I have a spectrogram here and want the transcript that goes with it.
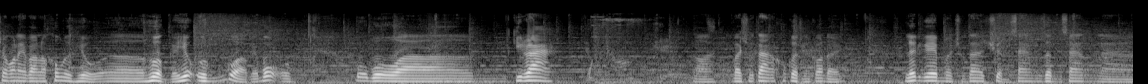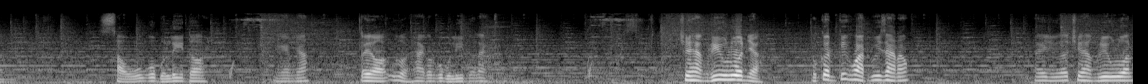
cho con này vào nó không được hiểu uh, hưởng cái hiệu ứng của cái bộ bộ bộ uh, Kira. Rồi và chúng ta cũng không cần cái con đấy. Late game mà chúng ta chuyển sang dần sang là 6 goblin thôi anh em nhá. Đây rồi, rồi hai con goblin nữa này. Chơi hàng Ryu luôn nhỉ? Có cần kích hoạt wizard không? Hay chúng ta chơi hàng riêu luôn.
